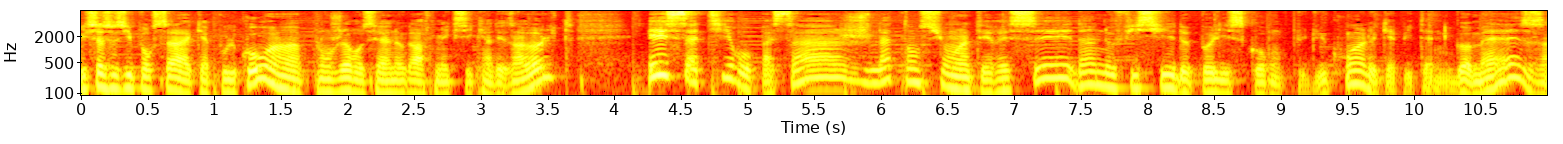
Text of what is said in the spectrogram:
Il s'associe pour ça à Capulco, un plongeur océanographe mexicain désinvolte, et s'attire au passage l'attention intéressée d'un officier de police corrompu du coin, le capitaine Gomez,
